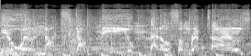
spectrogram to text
You will not stop me, you meddlesome reptiles!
